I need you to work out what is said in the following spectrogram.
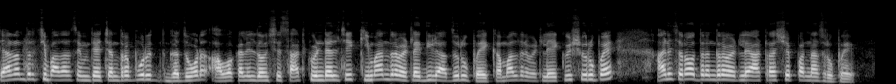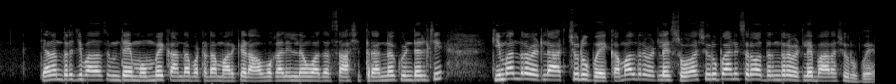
त्यानंतरची बाजार समिती आहे चंद्रपूर गजवड आवकालील दोनशे साठ क्विंटलची किमान दर भेटले दीड हजार रुपये कमाल दर भेटले एकवीसशे रुपये आणि सर्वात दर भेटले अठराशे पन्नास रुपये. त्यानंतरची बाजार समिती आहे मुंबई कांदा बटाटा मार्केट आवकालील नऊ हजार सहाशे त्र्याण्णव क्विंटलची किमान दर भेटले आठशे रुपये कमाल दर भेटले सोळाशे रुपये आणि सर्वात दर भेटले बाराशे रुपये.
